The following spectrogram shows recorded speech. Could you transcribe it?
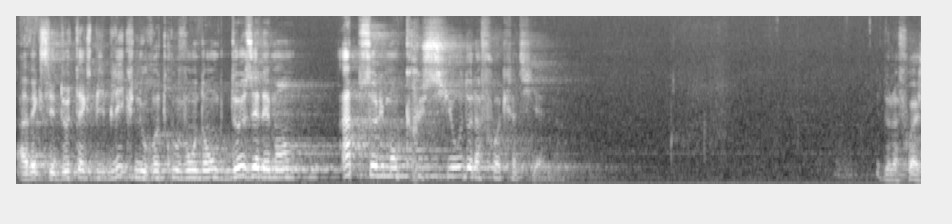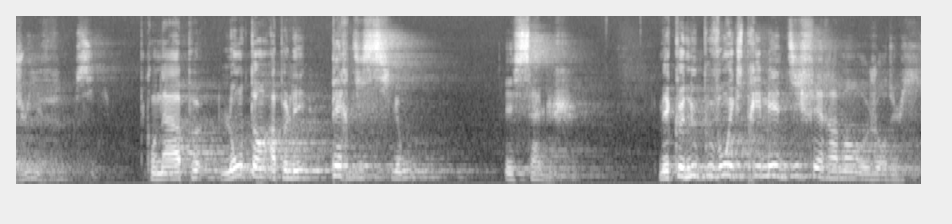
Avec ces deux textes bibliques, nous retrouvons donc deux éléments absolument cruciaux de la foi chrétienne, de la foi juive aussi, qu'on a longtemps appelé perdition et salut, mais que nous pouvons exprimer différemment aujourd'hui.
